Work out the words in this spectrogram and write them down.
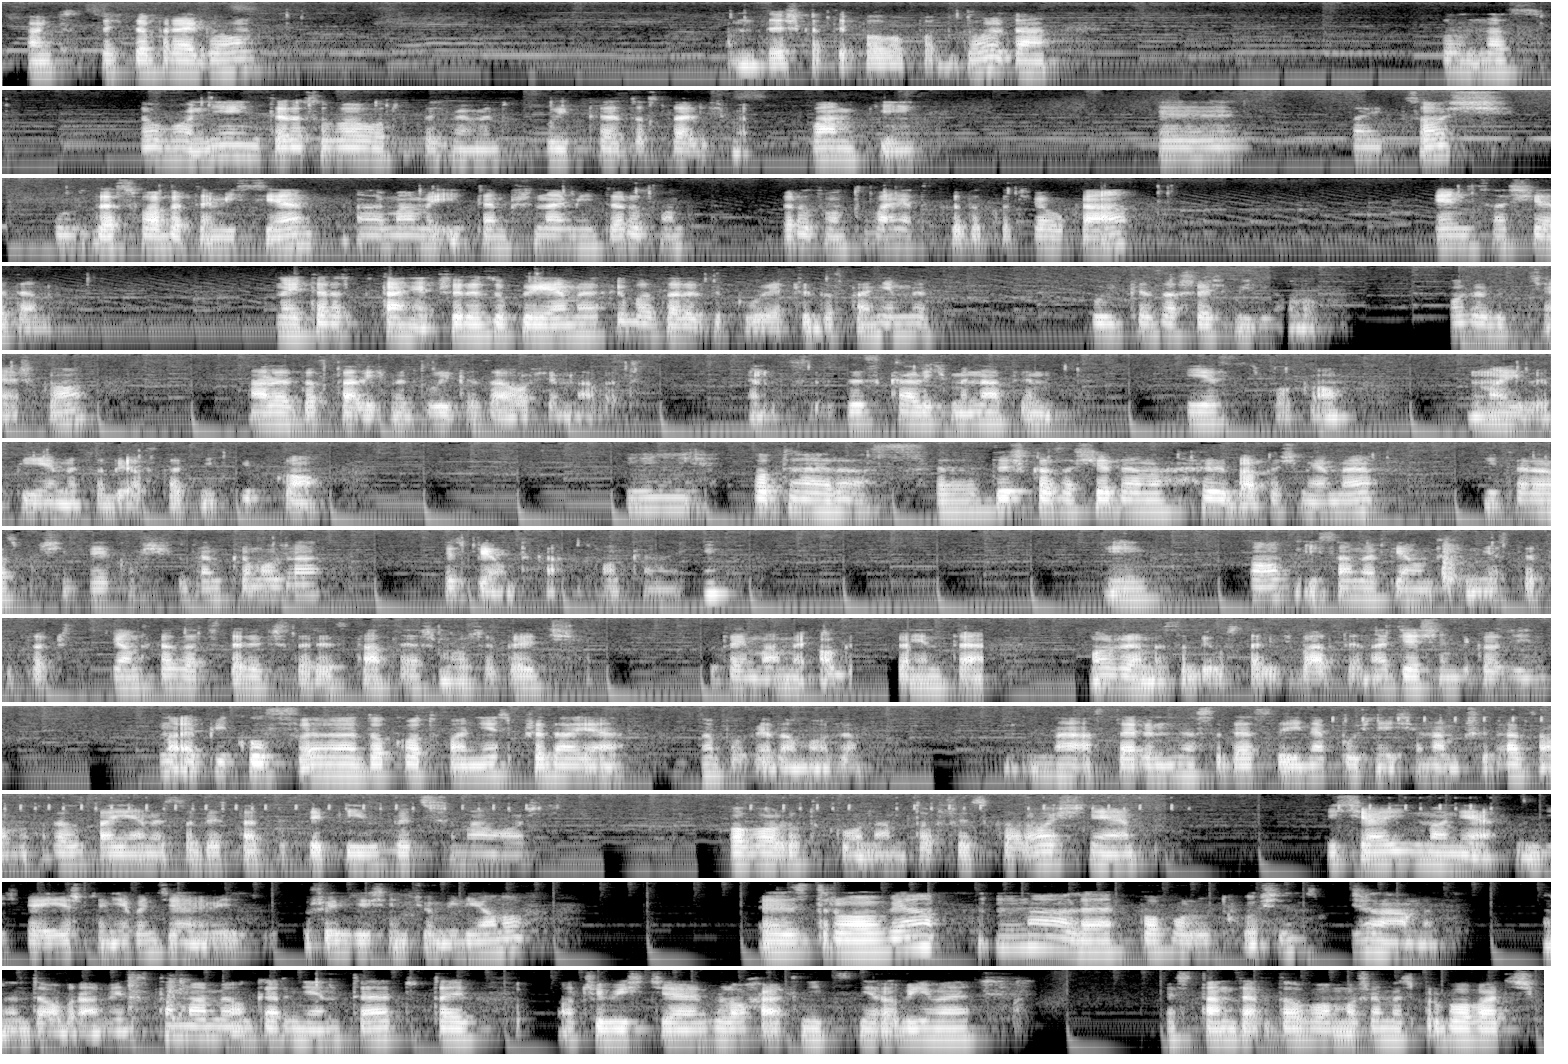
W końcu coś dobrego. Dyszka typowo pod golda. To nas to nie interesowało. Tutaj mamy dwójkę, dostaliśmy ułamki. Yy, tutaj coś. Kurde, słabe te misje, ale mamy item przynajmniej do, rozmont do rozmontowania do kociołka. 5 za 7. No i teraz pytanie, czy ryzykujemy? Chyba zaryzykuję. Czy dostaniemy dwójkę za 6 milionów? Może być ciężko, ale dostaliśmy dwójkę za 8 nawet. Więc zyskaliśmy na tym jest spoko. No i wypijemy sobie ostatnie piwko. I to teraz e, dyszka za 7 chyba weźmiemy. I teraz musimy jakąś siódemkę może. Jest piątka, ok. I no i same piątki niestety to piątka za 4400 też może być. Tutaj mamy ogarnięte. Możemy sobie ustawić warty na 10 godzin. No epików e, do kotwa nie sprzedaję, no bo wiadomo, że na i na później się nam przydadzą. Rozdajemy sobie statystyki, wytrzymałość. Powolutku nam to wszystko rośnie. Dzisiaj, no nie, dzisiaj jeszcze nie będziemy mieć 60 milionów e, zdrowia, no ale powolutku się zbliżamy. Dobra, więc to mamy ogarnięte. Tutaj w, oczywiście w lochach nic nie robimy. Standardowo możemy spróbować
